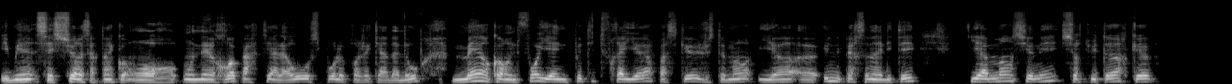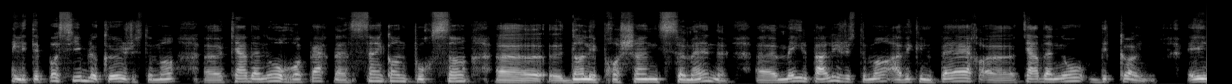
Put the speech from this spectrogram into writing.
eh bien, c'est sûr et certain qu'on on est reparti à la hausse pour le projet Cardano. Mais encore une fois, il y a une petite frayeur parce que justement, il y a euh, une personnalité qui a mentionné sur Twitter que il était possible que justement euh, Cardano reparte d'un 50% euh, euh, dans les prochaines semaines, mais il parlait justement avec une paire Cardano Bitcoin. Et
